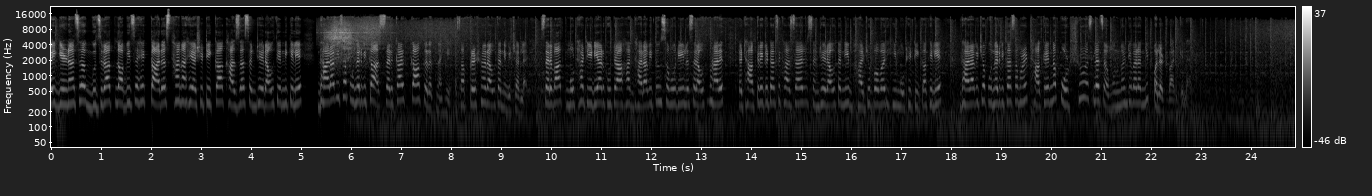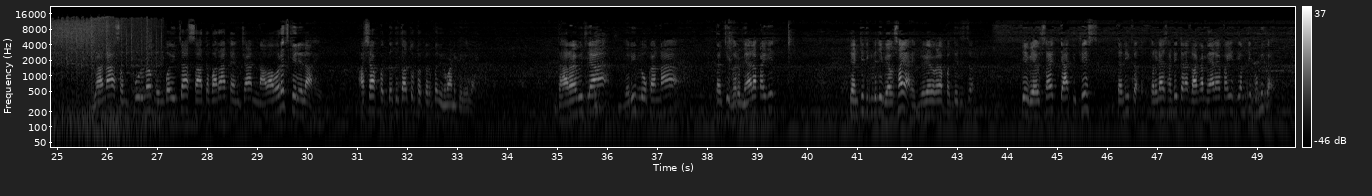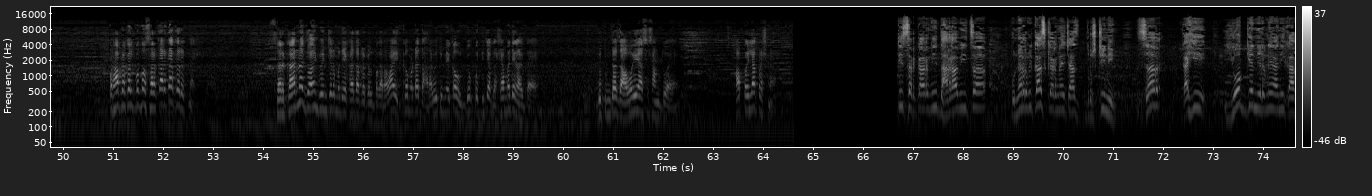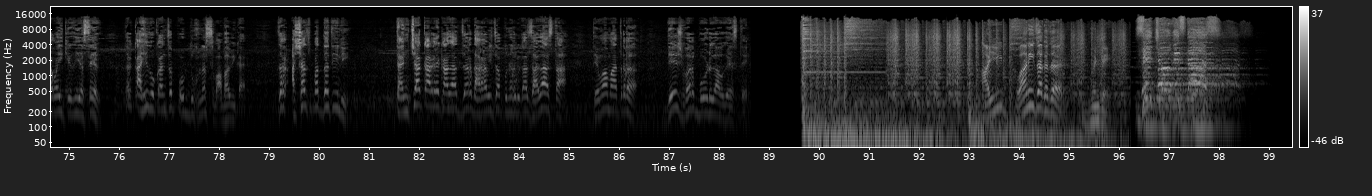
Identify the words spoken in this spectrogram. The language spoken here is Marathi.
मुंबई गिरणाचं गुजरात लॉबीचं हे कारस्थान आहे अशी टीका खासदार संजय राऊत यांनी केली आहे. धारावीचा पुनर्विकास सरकार का करत नाही? असा प्रश्न राऊतांनी विचारलाय. सर्वात मोठा टीडीआर घोटाळा हा धारावीतून समोर येईल असं राऊत म्हणाले तर ठाकरे गटाचे खासदार संजय राऊत यांनी भाजपवर ही मोठी टीका केली आहे. धारावीच्या पुनर्विकासामुळे ठाकरेंना पोटशूळ असल्याचं मुनगंटीवारांनी पलटवार केलाय. यांना संपूर्ण मुंबईचा सातबारा त्यांच्या नावावरच केलेला आहे. अशा पद्धतीचा तो प्रकल्प निर्माण केलेला आहे. धारावीतल्या गरीब लोकांना त्यांची घरं मिळायला पाहिजेत. त्यांचे तिकडे जे व्यवसाय आहेत वेगळ्या वेगळ्या पद्धतीचं ते व्यवसाय त्या तिथेच त्यांनी क- करण्यासाठी त्यांना जागा मिळायला पाहिजे ही आमची भूमिका आहे. पण हा प्रकल्प मग सरकार का करत नाही? सरकारनं जॉईंट व्हेंचरमध्ये एखादा प्रकल्प करावा. इतकं मोठा धारावी तुम्ही एका उद्योगपतीच्या घशामध्ये घालताय. जो तुमचा जावई असं सांगतोय. हा पहिला प्रश्न आहे. सरकारने धारावीचं पुनर्विकास करण्याच्या दृष्टीने जर काही योग्य निर्णय आणि कारवाई केली असेल तर काही लोकांचं पोट दुखणं स्वाभाविक आहे. जर अशाच पद्धतीने त्यांच्या कार्यकाळात जर धारावीचा पुनर्विकास झाला असता तेव्हा मात्र देशभर बोर्ड लावले असते. आई भवानीचा गजर म्हणजे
